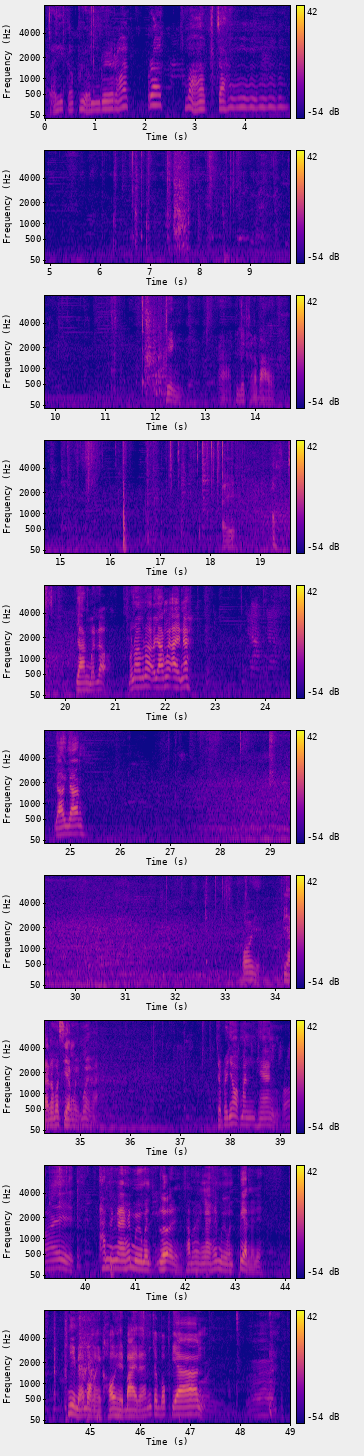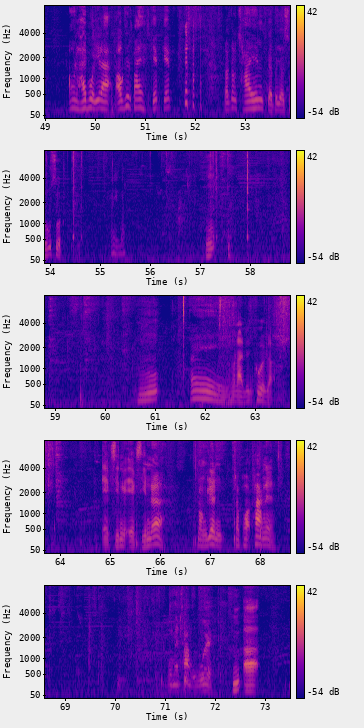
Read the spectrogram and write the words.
ใจก็เพื่อมด้วยรัก รักมากจัง เพลงพี่เล็กคาราบาวไอ้เอ้ายางเหมือนแล้วมาหน่อยมาหน่อยเอายางไม่ไอ้อีกนะยางยางโอ้ยพี่หานเอามาเสียงไว้ม่วไหมจะไปยอกมันแห้งโอ้ย ทำยังไงให้มือมันเลอะนี่ทำยังไงให้มือมันเปลี่ยนเลยนี่นี่แหม่บอกให้เขาเห็นใบไหมมันจะบ่เปลี่ยน โอ้ยมันเกินเอาหลายพวกนี้ละเอาขึ้นไป เก็บเก็บ เราต้องใช้ให้มันเกิดประโยชน์สูงสุดไอ้บ่หืมหืมเอ้ยเวลาลืนคู่อีกแล้ว เอกศิลป์กับเอกศิลป์เด้อน้องเรียนเฉพาะทางเลย โมเมนทางกูเว้ยอืมอ่า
